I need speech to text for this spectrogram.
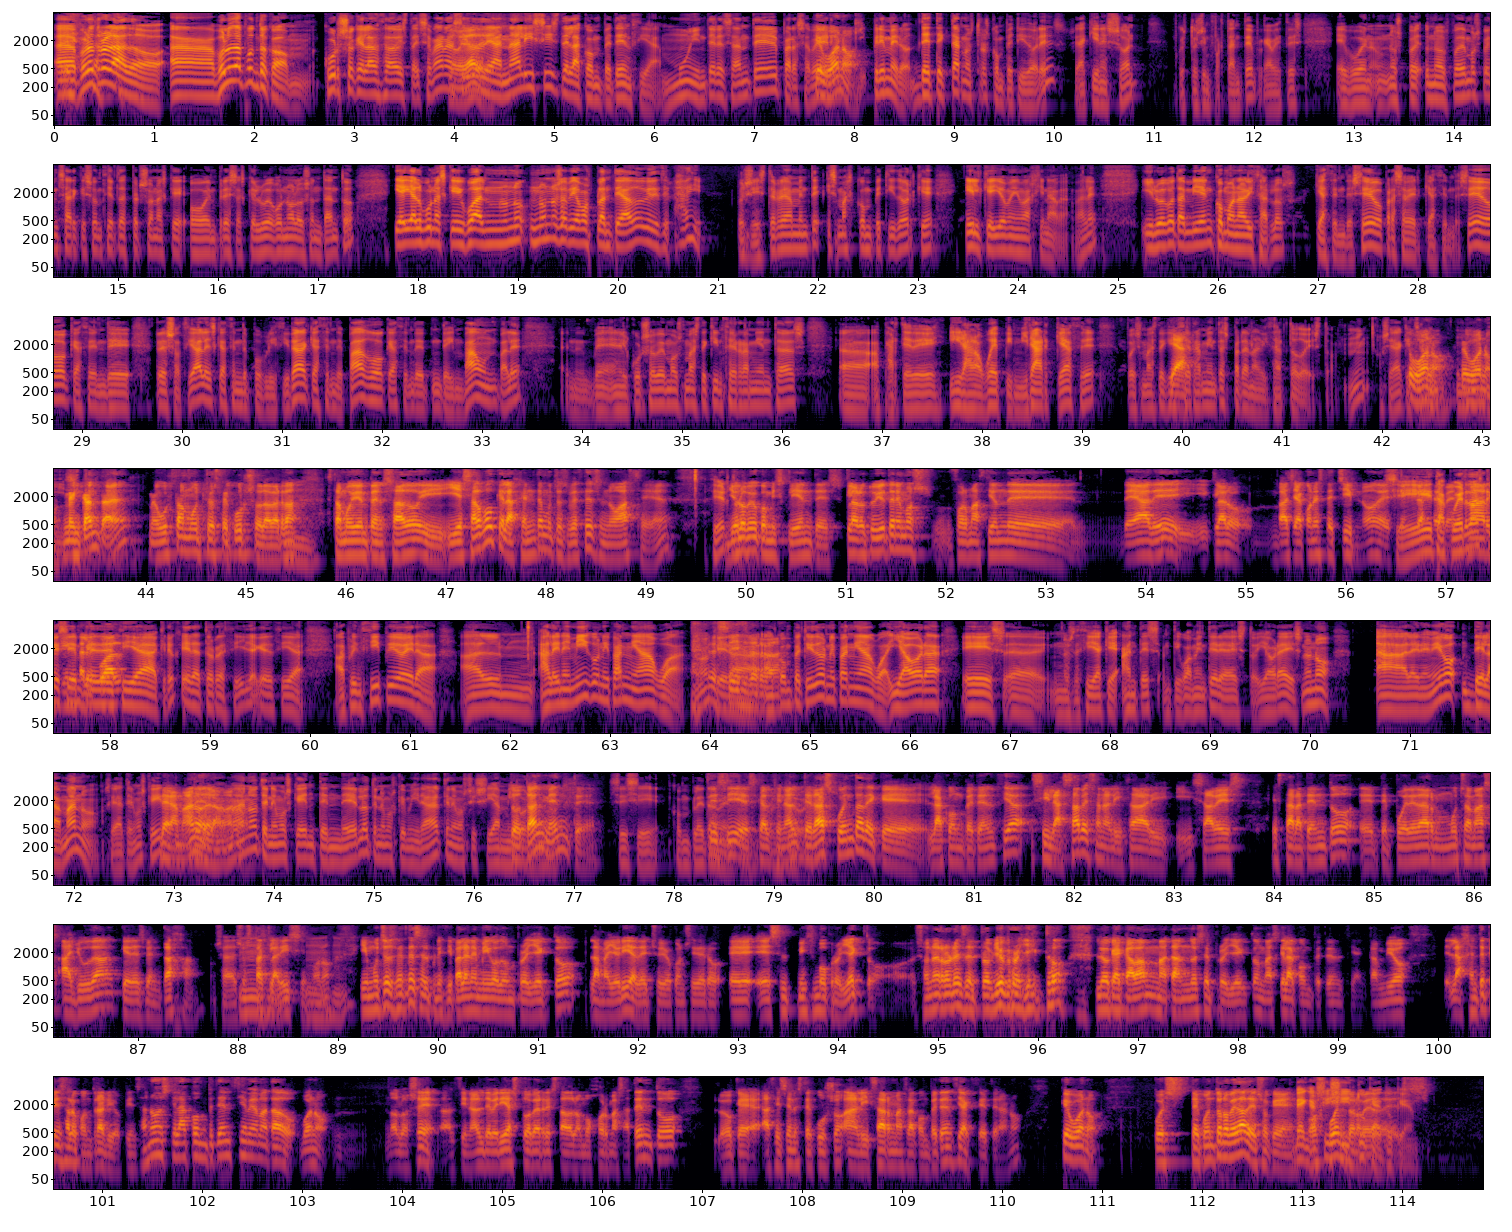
Ah, por otro lado, ah, boluda.com, curso que he lanzado esta semana, ha sido de análisis de la competencia. Muy interesante para saber, bueno. primero, detectar nuestros competidores, o sea, quiénes son. Esto es importante, porque a veces eh, bueno, nos, po- nos podemos pensar que son ciertas personas que, o empresas que luego no lo son tanto. Y hay algunas que igual no, no- no nos habíamos planteado y decir, ay, pues este realmente es más competidor que el que yo me imaginaba, ¿vale? Y luego también cómo analizarlos, qué hacen de SEO, para saber qué hacen de SEO, qué hacen de redes sociales, qué hacen de publicidad, qué hacen de pago, qué hacen de inbound, ¿vale? En, el curso vemos más de 15 herramientas, ah, aparte de ir a la web y mirar qué hace, pues más de 15 Ya. herramientas para analizar todo esto. ¿m? O sea que Qué bueno, qué bueno. Me encanta, ¿eh? Me gusta mucho este curso, la verdad. Mm. Está muy bien pensado y, y es algo que la gente muchas veces no hace, ¿eh? ¿Cierto? Yo lo veo con mis clientes. Claro, tú y yo tenemos formación de, de AD y, claro, vas ya con este chip, ¿no? De Sí, ¿te acuerdas que siempre decía, creo que era Torrecilla, que decía, al principio era al, al enemigo ni pan ni agua, ¿no? Que Sí, era al competidor ni pan ni agua. Y ahora es, eh, nos decía que antes, antiguamente era esto, y ahora es, no, no, al enemigo de la mano. O sea, tenemos que ir De la mano, de la mano. tenemos que entenderlo, tenemos que mirar, tenemos que sí, amigos. Totalmente. amigos. Sí, sí, Sí, completamente. sí, es que al final te das cuenta de que la competencia, si la sabes analizar y, y sabes estar atento, eh, te puede dar mucha más ayuda que desventaja. O sea, eso está clarísimo, ¿no? Y muchas veces el principal enemigo de un proyecto, la mayoría, de hecho, yo considero, eh, es el mismo proyecto. Son errores del propio proyecto lo que acaban matando ese proyecto más que la competencia. En cambio, la gente piensa lo contrario. Piensa, no, es que la competencia me ha matado. Bueno, no lo sé. Al final deberías tú haber estado a lo mejor más atento, lo que hacéis en este curso, analizar más la competencia, etcétera, ¿no? Qué bueno. Pues, ¿te cuento novedades o qué? Venga, sí, sí, ¿tú qué, ¿tú qué?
